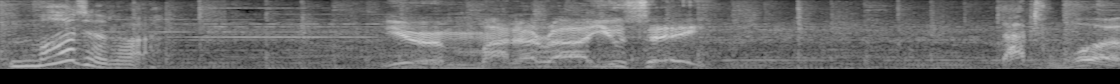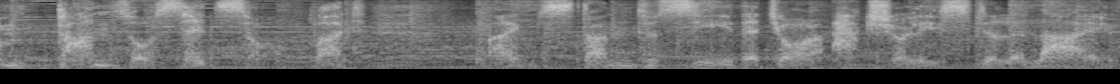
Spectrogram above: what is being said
Madara? You're Madara, you say? That worm Danzo said so, but I'm stunned to see that you're actually still alive.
